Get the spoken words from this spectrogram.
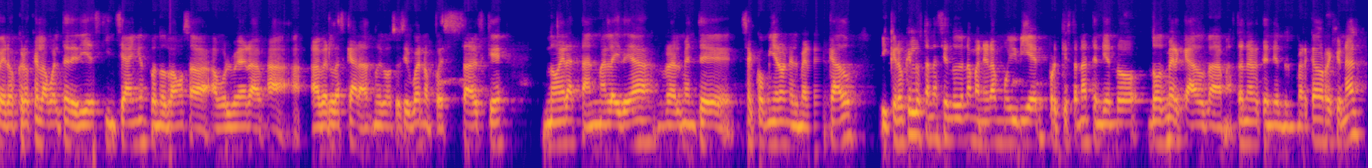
pero creo que a la vuelta de 10, 15 años, pues nos vamos a, volver a, ver las caras, ¿no? Y vamos a decir, bueno, pues, ¿sabes qué? No era tan mala idea, realmente se comieron el mercado y creo que lo están haciendo de una manera muy bien porque están atendiendo dos mercados nada más, están atendiendo el mercado regional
